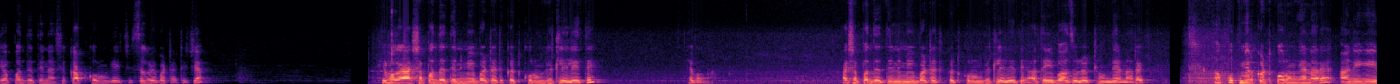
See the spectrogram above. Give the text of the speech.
या पद्धतीने असे काप करून घ्यायचे सगळे बटाट्याचे. हे बघा अशा पद्धतीने मी बटाटे कट करून घेतलेले ते हे बघा. अशा पद्धतीने मी बटाटे कट करून घेतलेले ते आता हे बाजूला ठेवून देणार आहे. कोथमीर कट करून घेणार आहे आणि हे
